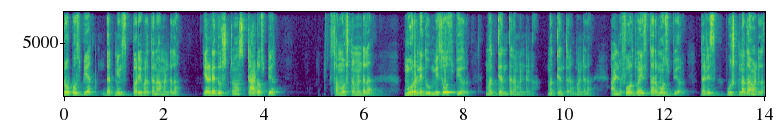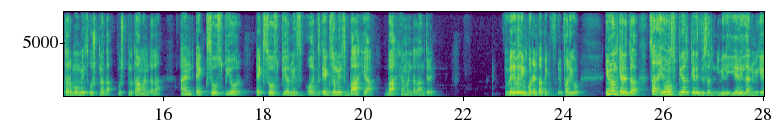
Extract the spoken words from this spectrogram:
ಟ್ರೋಪೋಸ್ಪಿಯರ್ ದಟ್ ಮೀನ್ಸ್ ಪರಿವರ್ತನಾ ಮಂಡಲ. ಎರಡನೇದು ಸ್ಟ್ರಾಟೋಸ್ಪಿಯರ್ ಸಮೋಷ್ಣ ಮಂಡಲ. ಮೂರನೇದು ಮಿಸೋಸ್ಪಿಯರ್ ಮಧ್ಯಂತರ ಮಂಡಲ ಮಧ್ಯಂತರ ಮಂಡಲ. And fourth one is thermosphere that is ಉಷ್ಣತಾ ಮಂಡಲ. ಥರ್ಮೋ ಮೀನ್ಸ್ ಉಷ್ಣತಾ ಉಷ್ಣತಾ ಮಂಡಲ. And exosphere exosphere means exo means ಬಾಹ್ಯ ಬಾಹ್ಯ ಮಂಡಲ ಅಂತೇಳಿ. Very very important topic for you ನೀವೊಂದು ಕೇಳಿತ್ತು ಸರ್ ಅಯೋನೋಸ್ಪಿಯರ್ ಕೇಳಿದ್ವಿ ಸರ್. ನೀವು ಇಲ್ಲಿ ಹೇಳಿಲ್ಲ ನಿಮಗೆ.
